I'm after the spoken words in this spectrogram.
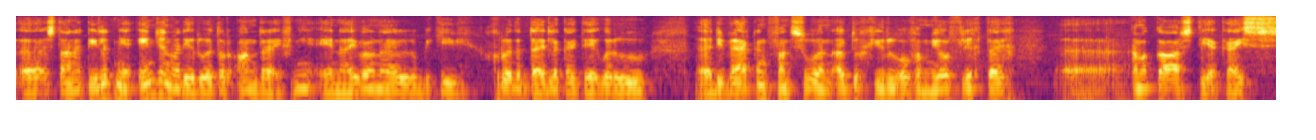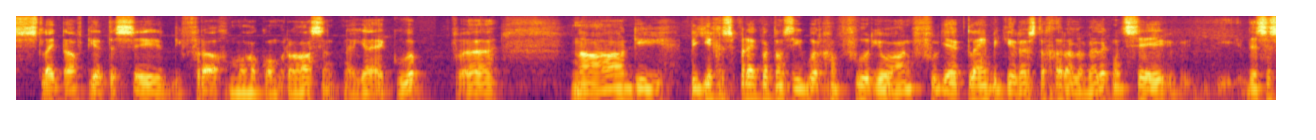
uh, is daar natuurlik nie 'n engine wat die rotor aandryf nie en hy wil nou 'n bietjie groter duidelikheid hê oor hoe uh, die werking van so 'n autogyro of 'n meelvliegtuig uh aan mekaar steek. Hy sluit af deur te sê die vraag maak hom rasend. Nou ja, ek hoop uh na die bietjie gesprek wat ons hieroor gaan voer Johan, voel jy 'n klein bietjie rustiger alhoewel ek moet sê dis 'n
